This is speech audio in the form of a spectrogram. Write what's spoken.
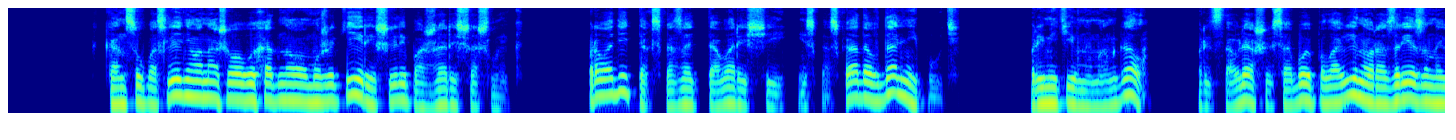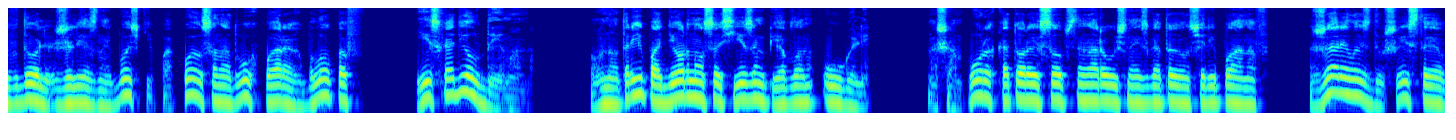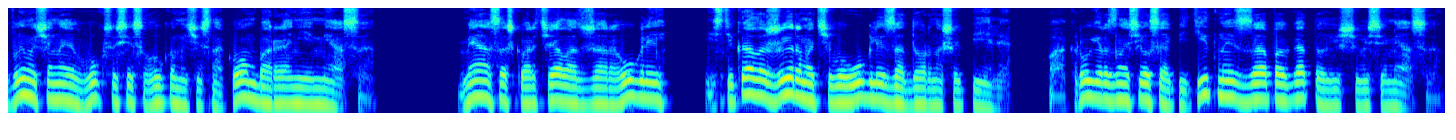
К концу последнего нашего выходного мужики решили пожарить шашлык. Проводить, так сказать, товарищей из каскада в дальний путь. Примитивный мангал, представлявший собой половину разрезанной вдоль железной бочки, покоился на двух парах блоков и исходил дымом. Внутри подернулся сизым пеплом уголь. На шампурах, которые собственноручно изготовил Черепанов, жарилось душистое, вымоченное в уксусе с луком и чесноком баранье мясо. Мясо шкварчало от жара углей, истекало жиром, отчего угли задорно шипели. По округе разносился аппетитный запах готовящегося мяса.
